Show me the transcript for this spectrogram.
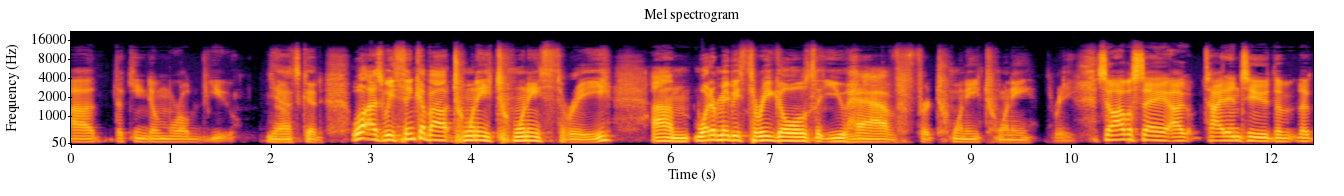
uh, the kingdom worldview. Yeah, that's good. Well, as we think about 2023, um, what are maybe three goals that you have for 2023? So I will say, uh, tied into the, the,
